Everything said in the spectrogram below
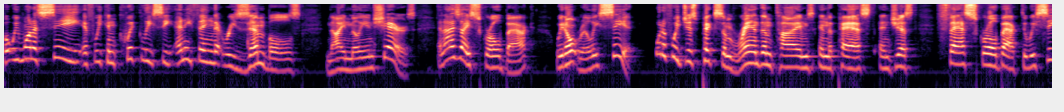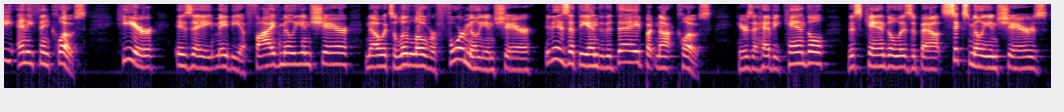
but we want to see if we can quickly see anything that resembles 9 million shares. And as I scroll back, we don't really see it. What if we just pick some random times in the past and just fast scroll back? Do we see anything close? Here is a maybe a 5 million share. No, it's a little over 4 million share. It is at the end of the day, but not close. Here's a heavy candle. This candle is about 6 million shares.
